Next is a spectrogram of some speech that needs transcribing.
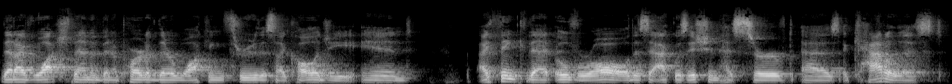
that I've watched them and been a part of their walking through the psychology. And I think that overall, this acquisition has served as a catalyst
